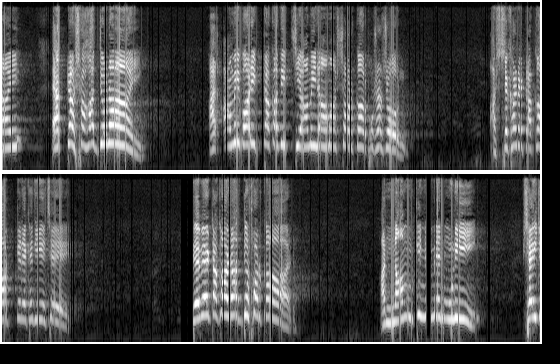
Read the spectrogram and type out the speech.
নাই একটা সাহায্য নাই আর আমি বাড়ির টাকা দিচ্ছি আমি না আমার সরকার প্রশাসন আর সেখানে টাকা আটকে রেখে দিয়েছে দেবে টাকা রাজ্য সরকার। আর নাম কিনবেন উনি। সেই জন্য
